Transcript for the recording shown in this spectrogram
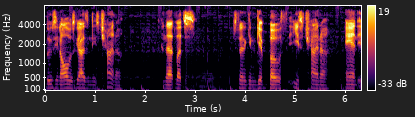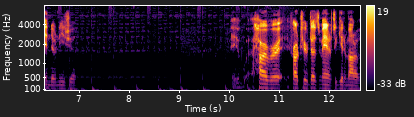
losing all of his guys in East China, and that lets Szeweningen get both East China and Indonesia. It- however, Hroptatyr does manage to get him out of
